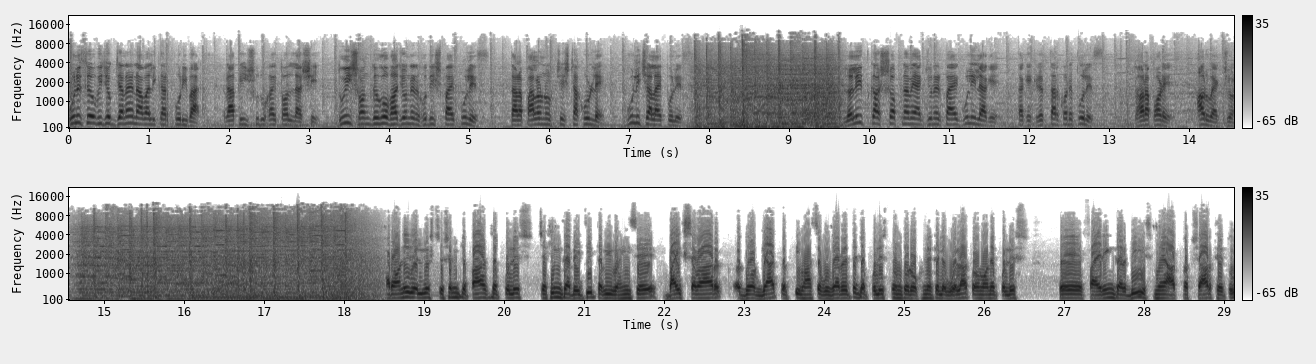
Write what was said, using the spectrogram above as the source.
পুলিশে অভিযোগ জানায় নাবালিকার পরিবার। রাতেই শুরু হয় তল্লাশি। দুই সন্দেহভাজনের হদিশ পায় পুলিশ। তারা পালানোর চেষ্টা করলে গুলি চালায় পুলিশ। ললিত কাশ্যপ নামে একজনের পায়ে গুলি লাগে তাকে গ্রেফতার করে পুলিশ ধরা পড়ে আরও একজন हरौनी रेलवे स्टेशन के पास जब पुलिस चेकिंग कर रही थी तभी वहीं से बाइक सवार दो अज्ञात व्यक्ति वहां से गुजर रहे थे जब पुलिस ने उनको रोकने के लिए बोला तो उन्होंने पुलिस पे फायरिंग कर दी इसमें आत्मरक्षार्थ हेतु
